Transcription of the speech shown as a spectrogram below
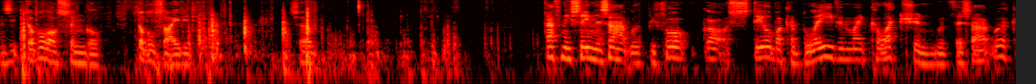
Is it double or single? Double-sided. So, definitely seen this artwork before. Got a steelbook, I believe, in my collection with this artwork.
